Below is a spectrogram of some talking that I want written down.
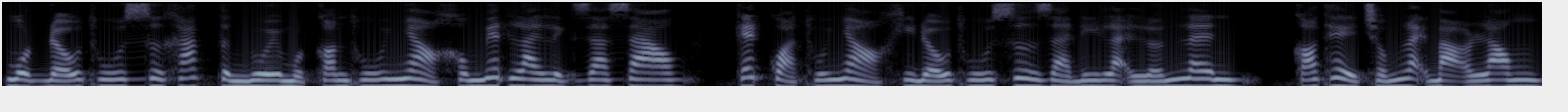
Một đấu thú sư khác từng nuôi một con thú nhỏ không biết lai lịch ra sao, kết quả thú nhỏ khi đấu thú sư già đi lại lớn lên, có thể chống lại bạo long,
